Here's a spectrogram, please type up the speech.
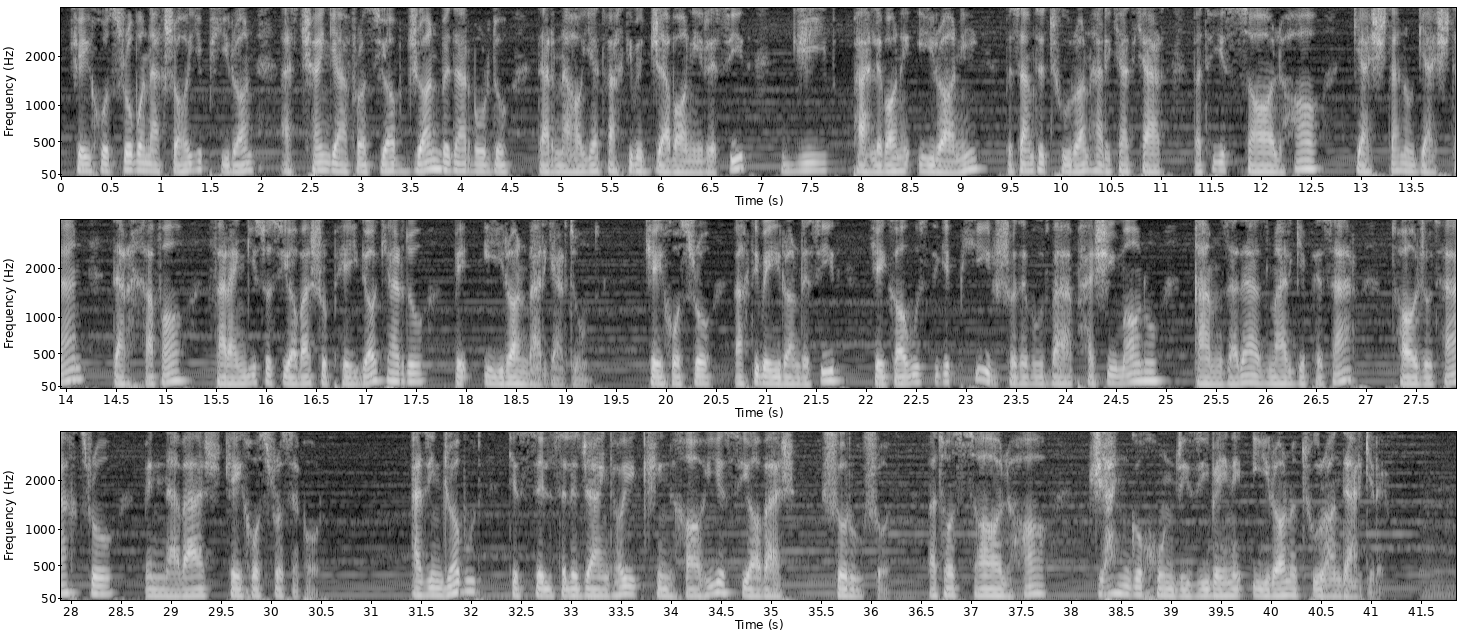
کیخسرو با نقشه های پیران از چنگ افراسیاب جان به در برد و در نهایت وقتی به جوانی رسید گیو پهلوان ایرانی به سمت توران حرکت کرد و طی سالها گشتن و گشتن در خفا فرنگیس و سیاوش رو پیدا کرد و به ایران برگردوند. کیخسرو وقتی به ایران رسید کیکاووس دیگه پیر شده بود و پشیمان و غمزده از مرگ پسر تاج و تخت رو به نوش کیخسرو سپرد. از اینجا بود که سلسله جنگ های کینخواهی سیاوش شروع شد و تا سالها جنگ و خونریزی بین ایران و توران در گرفت.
